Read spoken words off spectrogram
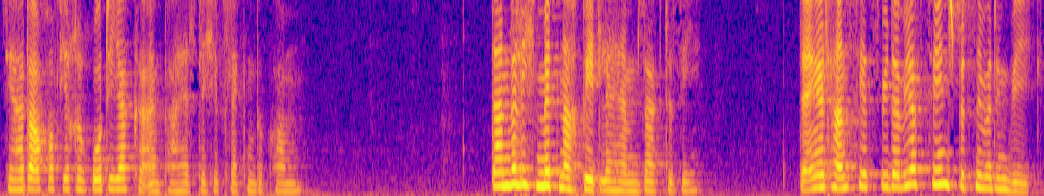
Sie hatte auch auf ihre rote Jacke ein paar hässliche Flecken bekommen. Dann will ich mit nach Bethlehem, sagte sie. Der Engel tanzte jetzt wieder wie auf Zehenspitzen über den Weg.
